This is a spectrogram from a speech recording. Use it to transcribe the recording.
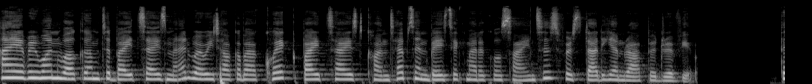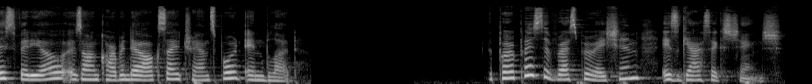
Hi everyone, welcome to Byte Size Med, where we talk about quick, bite sized concepts in basic medical sciences for study and rapid review. This video is on carbon dioxide transport in blood. The purpose of respiration is gas exchange.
